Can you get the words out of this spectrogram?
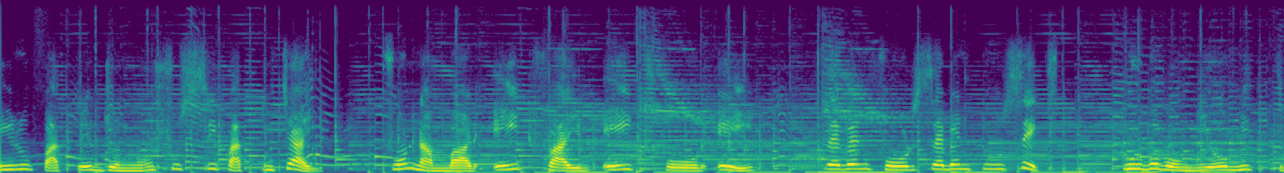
এইরূপ পাত্রের জন্য সুশ্রী পাত্রী চাই। Phone number eight five eight four eight seven four seven two six. পূর্ববঙ্গীয় মিত্র,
